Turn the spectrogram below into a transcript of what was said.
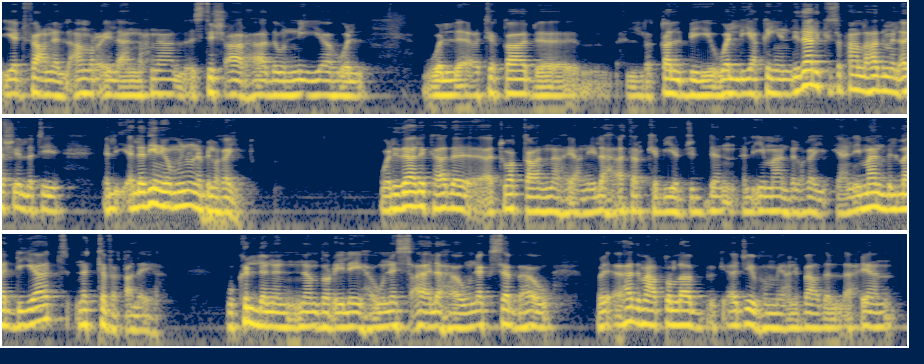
يدفعنا الأمر إلى أن إحنا الاستشعار هذا والنية وال والاعتقاد آه، القلبي واليقين. لذلك سبحان الله هذا من الأشياء التي الذين يؤمنون بالغيب. ولذلك هذا أتوقع أنه يعني له أثر كبير جدا الإيمان بالغيب. يعني الإيمان بالماديات نتفق عليها وكلنا ننظر إليها ونسعى لها ونكسبها وهذا مع الطلاب أجيبهم يعني بعض الأحيان.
